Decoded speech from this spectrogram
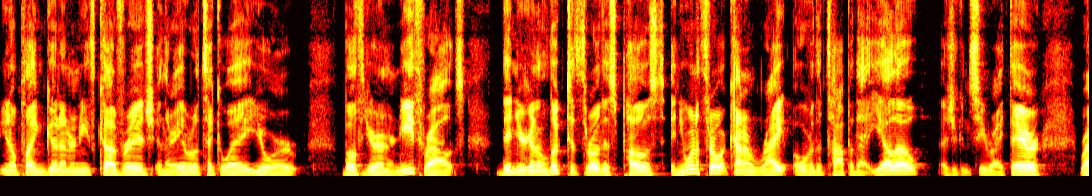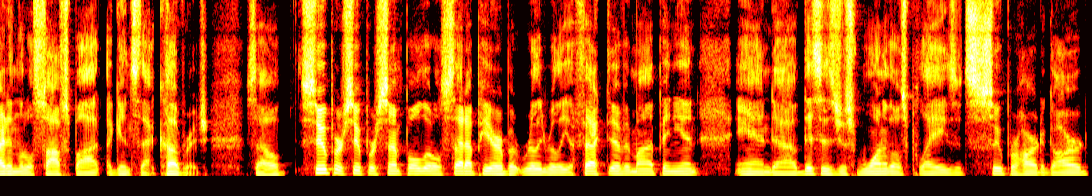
you know playing good underneath coverage and they're able to take away your both your underneath routes, then you're going to look to throw this post and you want to throw it kind of right over the top of that yellow, as you can see right there right in a little soft spot against that coverage. So super, super simple little setup here, but really, really effective in my opinion. And uh, this is just one of those plays. It's super hard to guard.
